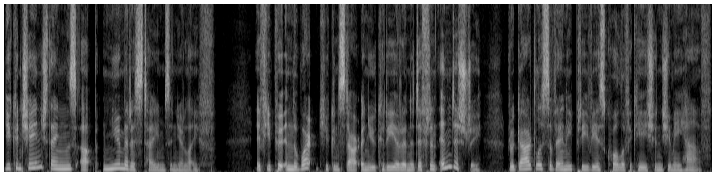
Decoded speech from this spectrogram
You can change things up numerous times in your life. If you put in the work, you can start a new career in a different industry, regardless of any previous qualifications you may have.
